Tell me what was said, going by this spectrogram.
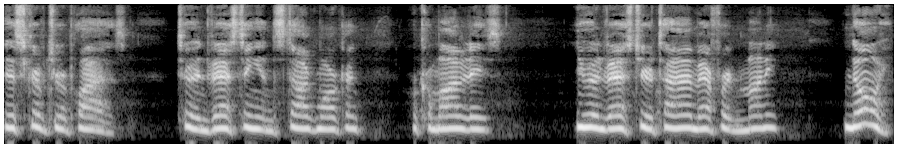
This scripture applies to investing in the stock market or commodities. You invest your time, effort, and money knowing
